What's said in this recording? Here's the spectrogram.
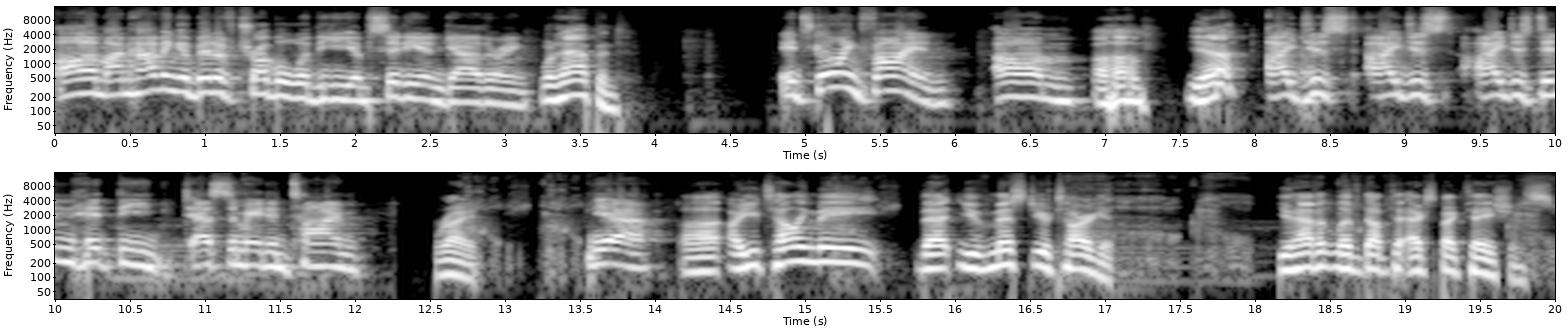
Um, I'm having a bit of trouble with the obsidian gathering. What happened? It's going fine. Um, Um, yeah? I just, I just, I just didn't hit the estimated time. Right. Yeah. Uh, are you telling me that you've missed your target? You haven't lived up to expectations.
